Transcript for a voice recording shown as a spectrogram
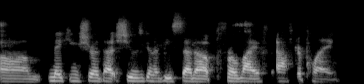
um, making sure that she was going to be set up for life after playing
